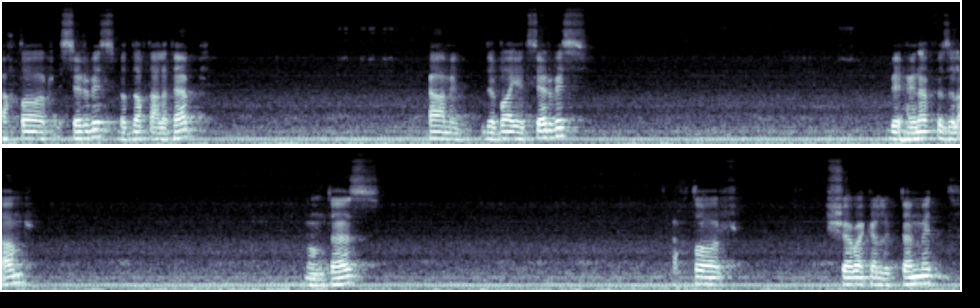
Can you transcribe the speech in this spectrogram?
أختار ال surface بالضغط على Tab. أعمل divide service. هينفذ الأمر. ممتاز. أختار الشبكة اللي اتمت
